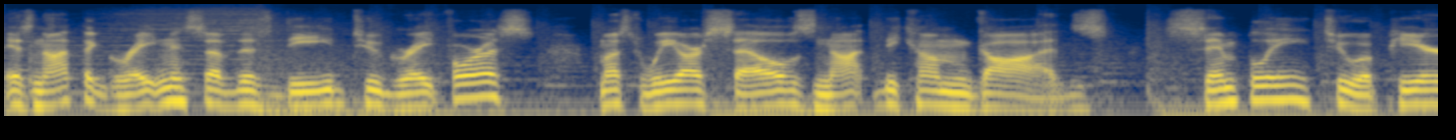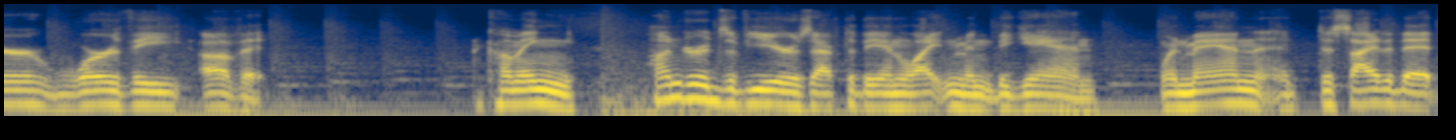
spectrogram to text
Is not the greatness of this deed too great for us? Must we ourselves not become gods, simply to appear worthy of it? Coming hundreds of years after the Enlightenment began, when man decided that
